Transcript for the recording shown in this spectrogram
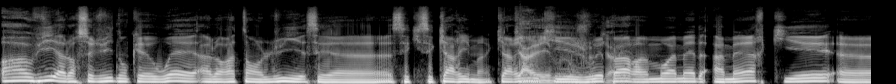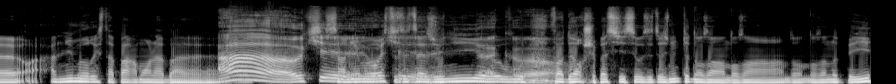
Ah oui, alors celui donc euh, ouais, alors attends, lui c'est euh, c'est qui? C'est Karim. Karim, Karim, qui est joué Karim. par euh, Mohamed Amer qui est euh, un humoriste apparemment là-bas. euh, Ah, ok. c'est un humoriste ok. aux États-Unis ou enfin d'ailleurs je sais pas si c'est aux États-Unis peut-être dans un dans un dans, dans un autre pays,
